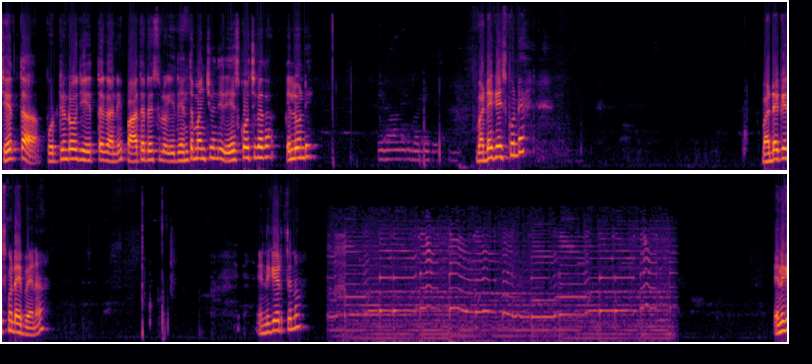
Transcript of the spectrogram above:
చేస్తా పుట్టినరోజు చేస్తా కానీ పాత డ్రెస్సులు ఇది ఎంత మంచిగా ఉంది ఇది వేసుకోవచ్చు కదా ఎల్లుండి? బర్త్డేకి వేసుకుంటే? బర్త్డేకి వేసుకుంటే అయిపోయానా? ఎందుకు ఏడుతున్నావు? ఎందుకు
